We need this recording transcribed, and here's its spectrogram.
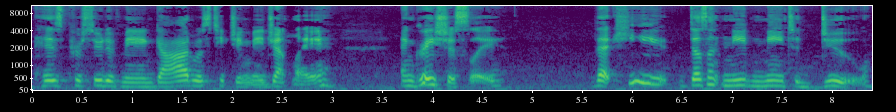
his pursuit of me, God was teaching me gently and graciously that he doesn't need me to do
